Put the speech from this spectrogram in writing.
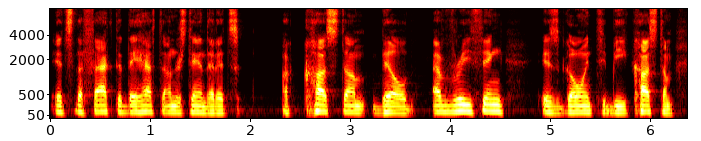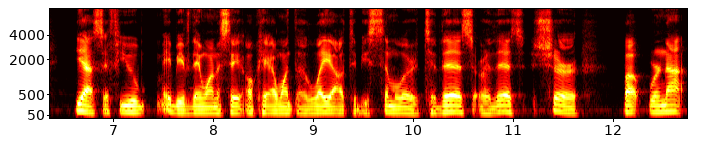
It's the fact that they have to understand that it's a custom build. Everything is going to be custom. Yes, if you maybe if they want to say, okay, I want the layout to be similar to this or this, sure. But we're not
